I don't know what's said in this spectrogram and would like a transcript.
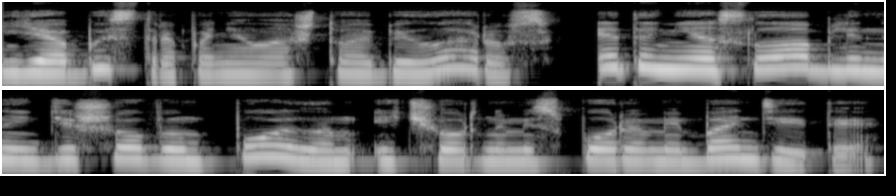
Я быстро поняла, что Абиларус – это не ослабленные дешевым пойлом и черными спорами бандиты.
